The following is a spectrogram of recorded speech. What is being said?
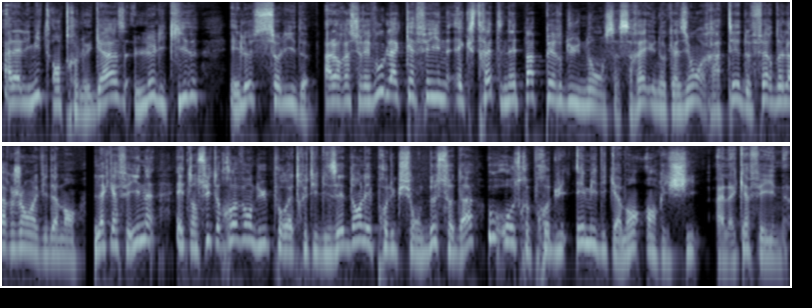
à la limite entre le gaz, le liquide et le solide. Alors rassurez-vous, la caféine extraite n'est pas perdue, non, ça serait une occasion ratée de faire de l'argent évidemment. La caféine est ensuite revendue pour être utilisée dans les productions de soda ou autres produits et médicaments enrichis à la caféine.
